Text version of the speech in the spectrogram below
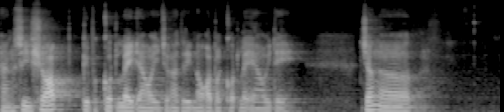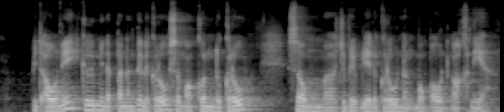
ខាង C shop គេប្រកួតលេខឲ្យអញ្ចឹង Arduino អត់ប្រកួតលេខឲ្យទេអញ្ចឹងអឺវីដេអូនេះគឺមានតែប៉ុណ្្នឹងទេលោកគ្រូសូមអរគុណលោកគ្រូសូមជម្រាបលាលោកគ្រូនិងបងប្អូនទាំងអស់គ្នា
